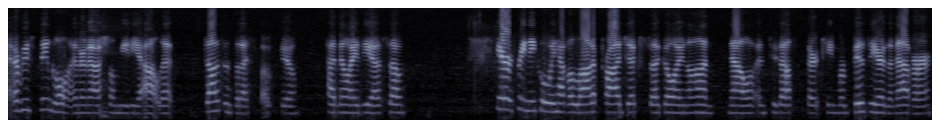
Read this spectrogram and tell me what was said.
every single international media outlet, dozens that I spoke to, had no idea. So here at Free and Equal, we have a lot of projects uh, going on now in 2013. We're busier than ever,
